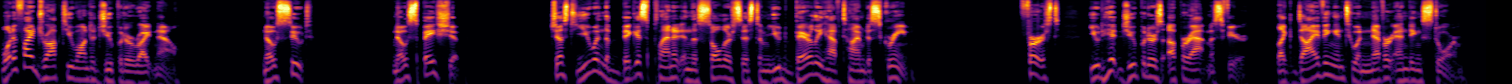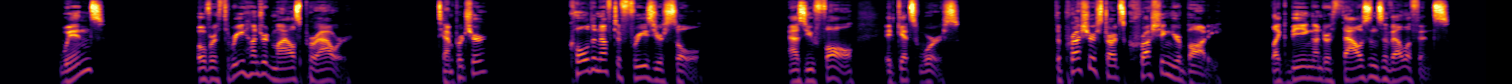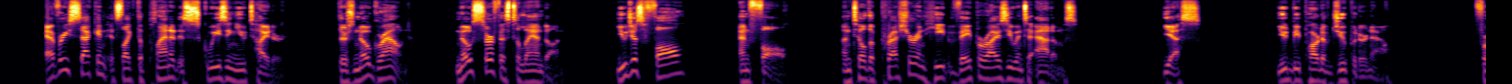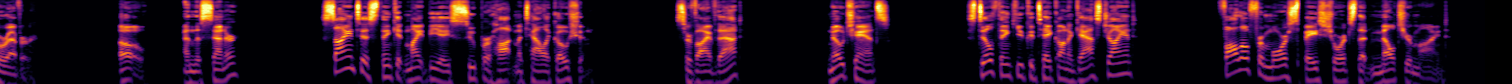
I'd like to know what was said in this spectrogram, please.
What if I dropped you onto Jupiter right now? No suit. No spaceship. Just you and the biggest planet in the solar system you'd barely have time to scream. First, you'd hit Jupiter's upper atmosphere, like diving into a never-ending storm. Winds? Over 300 miles per hour. Temperature? Cold enough to freeze your soul. As you fall, it gets worse. The pressure starts crushing your body, like being under thousands of elephants. Every second, it's like the planet is squeezing you tighter. There's no ground, no surface to land on. You just fall and fall until the pressure and heat vaporize you into atoms. Yes, you'd be part of Jupiter now. Forever. Oh, and the center? Scientists think it might be a super hot metallic ocean. Survive that? No chance. Still think you could take on a gas giant? Follow for more space shorts that melt your mind.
